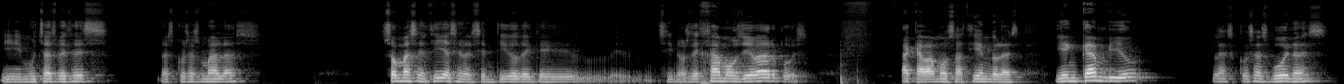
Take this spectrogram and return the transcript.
Y muchas veces las cosas malas son más sencillas en el sentido de que eh, si nos dejamos llevar, pues acabamos haciéndolas. Y en cambio, las cosas buenas,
